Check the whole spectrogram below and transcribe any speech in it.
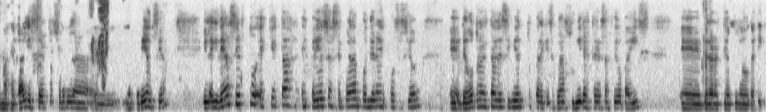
más detalles, ¿cierto?, sobre la, experiencia. Y la idea, ¿cierto?, es que estas experiencias se puedan poner a disposición eh, de otros establecimientos para que se puedan asumir a este desafío país eh, de la reactivación educativa.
